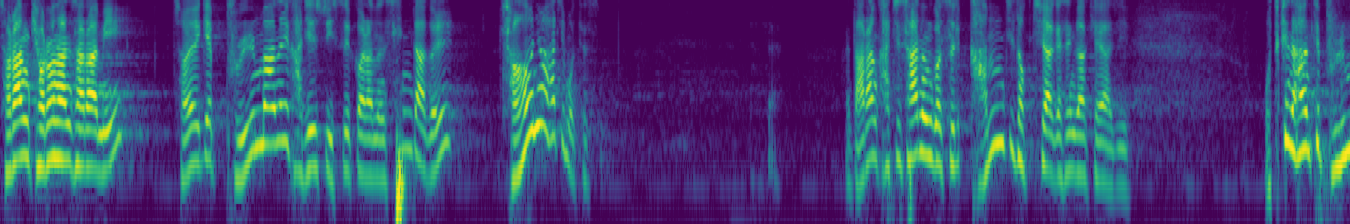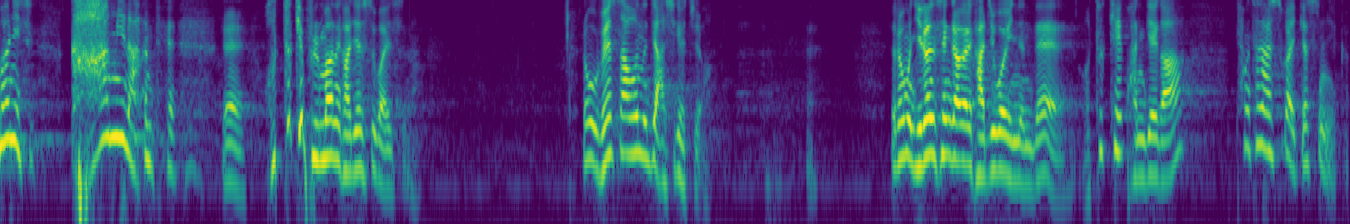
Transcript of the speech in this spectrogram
저랑 결혼한 사람이 저에게 불만을 가질 수 있을 거라는 생각을 전혀 하지 못했습니다. 예, 나랑 같이 사는 것을 감지덕지하게 생각해야지. 어떻게 나한테 불만이 있... 감히 나한테 예, 어떻게 불만을 가질 수가 있어요? 여러분 왜 싸웠는지 아시겠죠? 예. 여러분 이런 생각을 가지고 있는데 어떻게 관계가 평탄할 수가 있겠습니까?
